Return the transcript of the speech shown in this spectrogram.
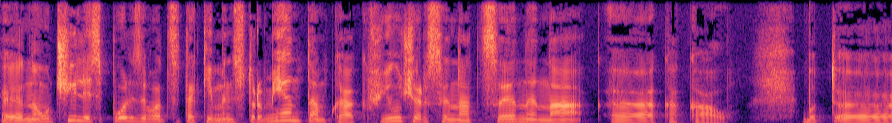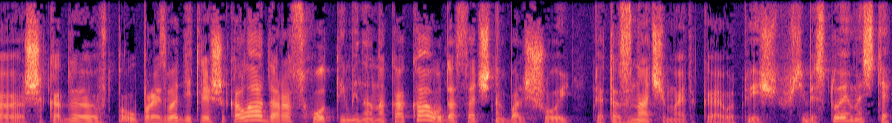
научились пользоваться таким инструментом, как фьючерсы на цены на какао. Вот э, э у производителя шоколада расход именно на какао достаточно большой. Это значимая такая вот вещь в себестоимости.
